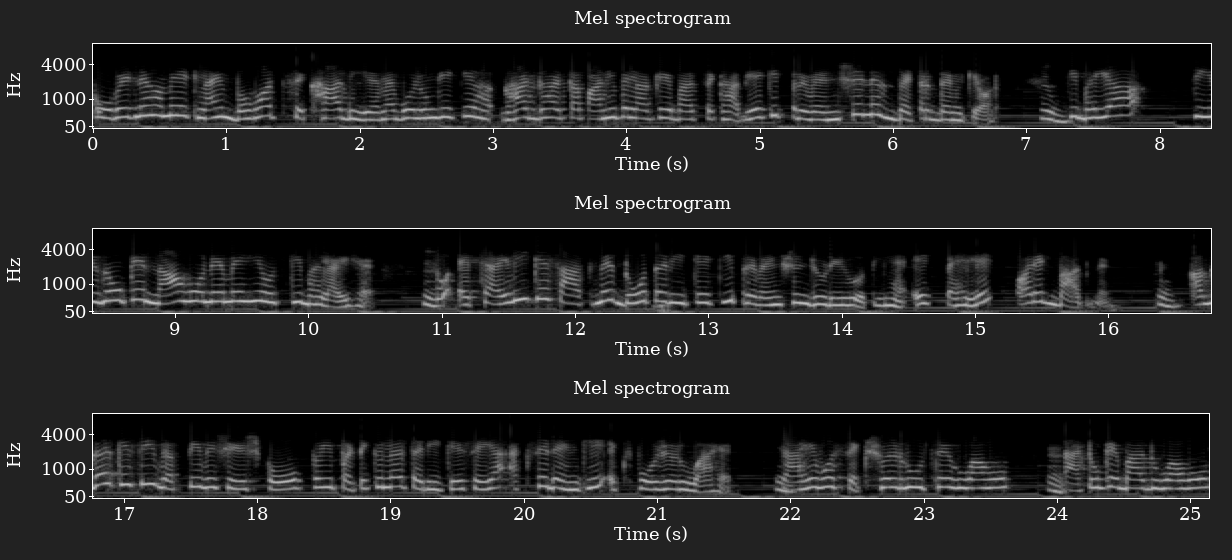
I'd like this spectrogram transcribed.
कोविड ने हमें एक लाइन बहुत सिखा दी है। मैं बोलूँगी कि घाट घाट का पानी पिला के बात सिखा दी है कि prevention is better than cure कि भैया चीज़ों के ना होने में ही उसकी भलाई है। हम्म। तो एचआईवी के साथ में दो तरीके की प्रिवेंशन जुड़ी होती है एक पहले और एक बाद में। अगर किसी व्यक्ति विशेष को कोई पर्टिकुलर तरीके से या एक्सीडेंटली एक्सपोजर हुआ है हम्म। चाहे वो सेक्सुअल रूट से हुआ हो टैटू के बाद हुआ हो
